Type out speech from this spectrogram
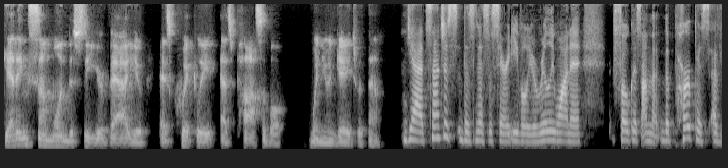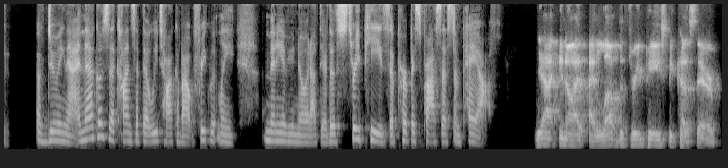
getting someone to see your value as quickly as possible when you engage with them. Yeah, it's not just this necessary evil. You really want to focus on the, the purpose of of doing that. And that goes to the concept that we talk about frequently. Many of you know it out there. Those three P's, the purpose, process, and payoff. Yeah, you know, I, I love the three P's because they're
